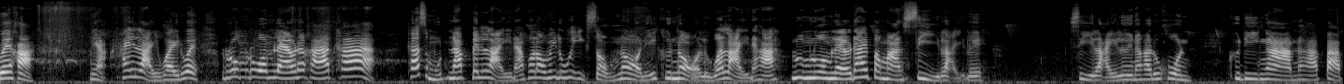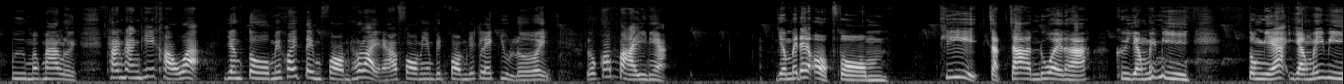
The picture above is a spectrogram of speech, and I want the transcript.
ด้วยค่ะ เนี่ยให้ไหลไวด้วย รวมๆแล้วนะคะ ถ้าถ้าสมมตินับเป็นไหลนะ เพราะเราไม่รู้อีกสองหน่อนี้คือหน่อหรือว่าไหลนะคะ รวมๆแล้วได้ประมาณสี่ไหลเลยสี่ไหลเลยนะคะ ทุกคนคือดีงามนะคะปราบปื้มมากๆเลยทั้งทั้งที่เขาอะยังโตไม่ค่อยเต็มฟอร์มเท่าไหร่นะคะ ฟอร์มยังเป็นฟอร์มเล็ก ๆ อยู่เลย แล้วก็ใบเนี่ย ยังไม่ได้ออกฟอร์มที่จัดจ้านด้วยนะคะ คือยังไม่มี ตรงเนี้ยยังไม่มี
